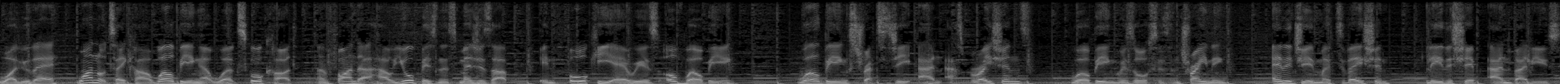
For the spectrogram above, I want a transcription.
While you're there, why not take our Wellbeing at Work scorecard and find out how your business measures up in four key areas of well-being: well-being strategy and aspirations, well-being resources and training, energy and motivation, leadership and values.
